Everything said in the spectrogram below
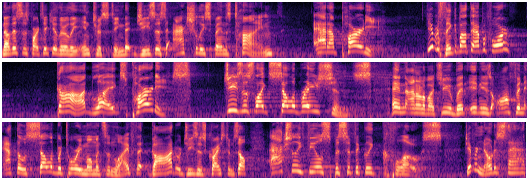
Now, this is particularly interesting that Jesus actually spends time at a party. Do you ever think about that before? God likes parties. Jesus likes celebrations. And I don't know about you, but it is often at those celebratory moments in life that God or Jesus Christ Himself actually feels specifically close. Do you ever notice that?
